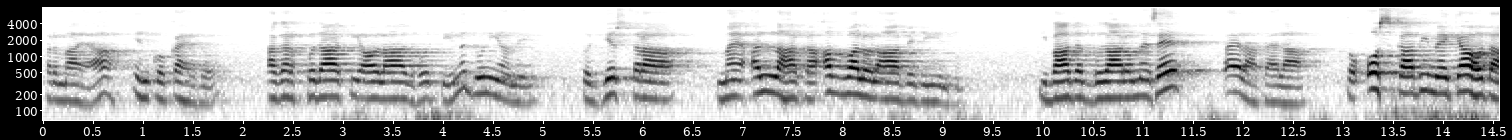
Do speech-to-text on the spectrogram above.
فرمایا، ان کو کہہ دو، اگر خدا کی اولاد ہوتی نا دنیا میں، تو جس طرح میں اللہ کا اول العابدین ہوں، عبادت گزاروں میں سے پہلا پہلا، تو اس کا بھی میں کیا ہوتا؟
